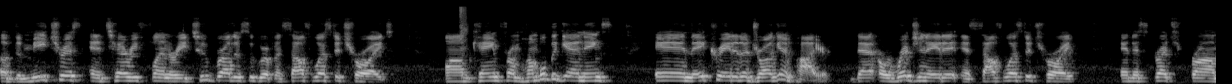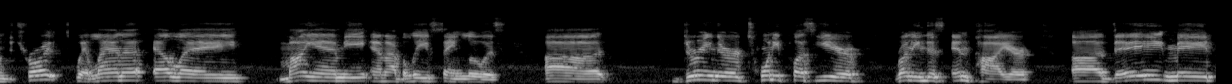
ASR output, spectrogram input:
of Demetrius and Terry Flenory, two brothers who grew up in Southwest Detroit, um, came from humble beginnings, and they created a drug empire that originated in Southwest Detroit and it stretched from Detroit to Atlanta, LA, Miami, and I believe St. Louis. Uh, during their 20 plus year running this empire, uh, they made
